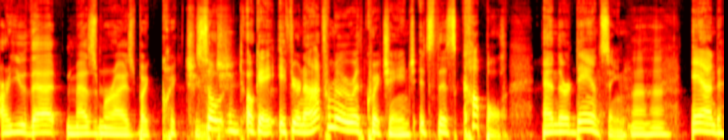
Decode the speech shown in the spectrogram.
are you that mesmerized by quick change? So, okay, if you're not familiar with Quick Change, it's this couple and they're dancing. Uh-huh. And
